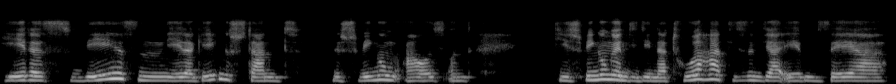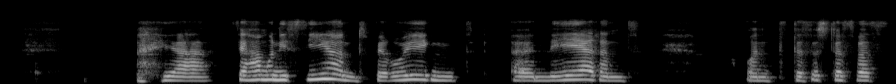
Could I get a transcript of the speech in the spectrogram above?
jedes Wesen, jeder Gegenstand eine Schwingung aus. Und die Schwingungen, die die Natur hat, die sind ja eben sehr, ja, sehr harmonisierend, beruhigend, äh, nährend. Und das ist das, was,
